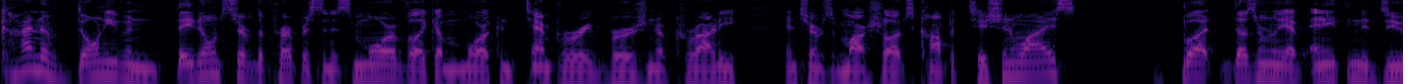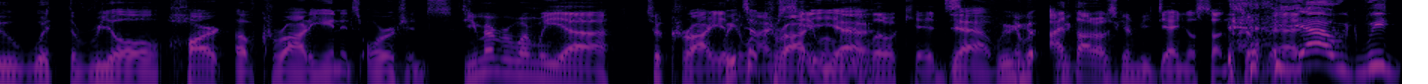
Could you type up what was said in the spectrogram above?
kind of don't even they don't serve the purpose. And it's more of like a more contemporary version of karate in terms of martial arts competition wise but doesn't really have anything to do with the real heart of karate and its origins. Do you remember when we uh, took karate? At We the took YMCA karate, when we yeah. were little kids. Yeah, we- And I we- thought I was gonna be Daniel-san so bad. yeah, we, we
